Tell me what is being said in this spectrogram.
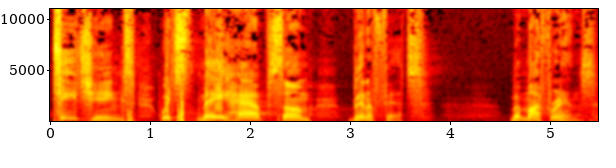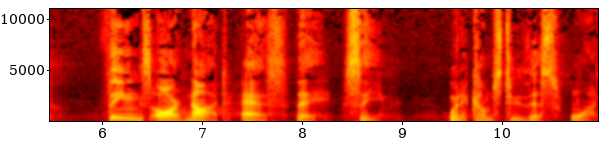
teachings which may have some benefits. But, my friends, things are not as they seem when it comes to this one.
